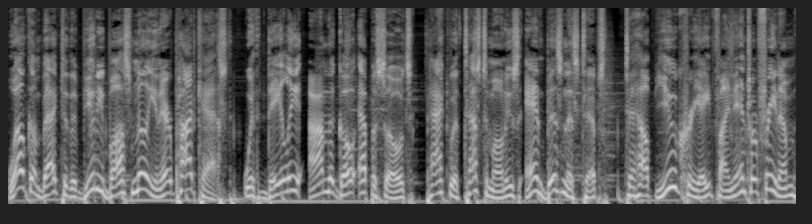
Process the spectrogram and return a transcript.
Welcome back to the Beauty Boss Millionaire podcast with daily on the go episodes packed with testimonies and business tips to help you create financial freedom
